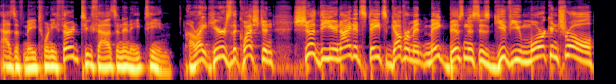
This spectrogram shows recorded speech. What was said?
as of May 23, 2018. All right, here's the question Should the United States government make businesses give you more control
